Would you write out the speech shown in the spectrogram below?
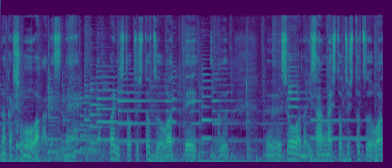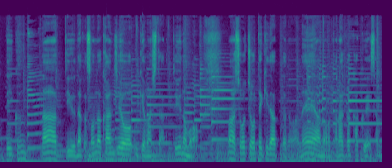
なんか昭和がですねやっぱり一つ一つ終わっていく昭和の遺産が一つ一つ終わっていくんだなっていうなんかそんな感じを受けました。というのもまあ象徴的だったのはねあの田中角栄さんの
